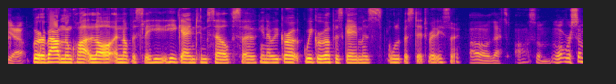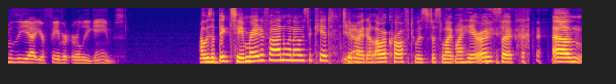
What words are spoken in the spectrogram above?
Yeah. we were around them quite a lot. And obviously he he gamed himself, so you know we grew up, we grew up as gamers. All of us did really. So Oh, that's awesome. What were some of the uh, your favorite early games? I was a big Tomb Raider fan when I was a kid. Tomb Yeah. Raider, Lara Croft was just like my hero. So um,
